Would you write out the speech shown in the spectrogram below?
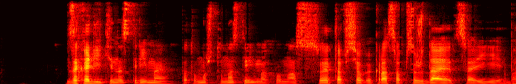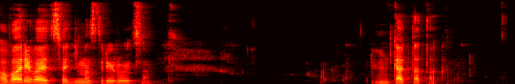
Заходите на стримы, потому что на стримах у нас это все как раз обсуждается и обговаривается, демонстрируется. Как-то так.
